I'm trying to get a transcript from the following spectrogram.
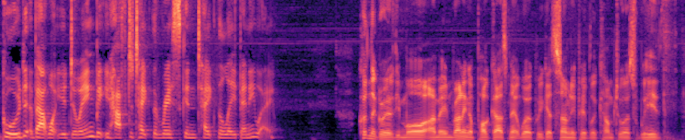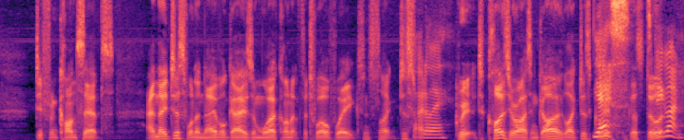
good about what you're doing, but you have to take the risk and take the leap anyway. Couldn't agree with you more. I mean, running a podcast network, we get so many people who come to us with different concepts and they just want to navel gaze and work on it for 12 weeks. It's like, just totally grit, close your eyes and go. Like, just grit. yes Let's it's a do big it. one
